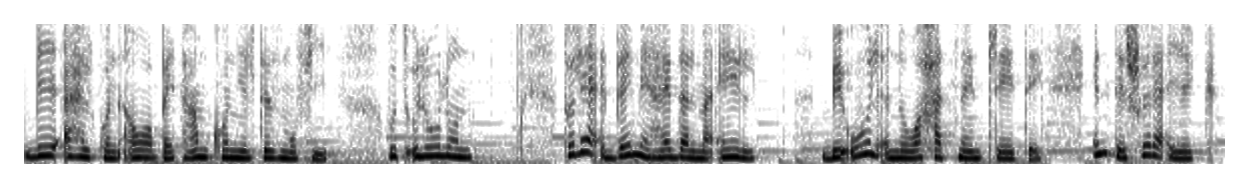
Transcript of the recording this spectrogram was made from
بأهلكم أو بيت عمكم يلتزموا فيه وتقولوا لهم طلع قدامي هيدا المقال بيقول إنه واحد اتنين تلاتة أنت شو رأيك؟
